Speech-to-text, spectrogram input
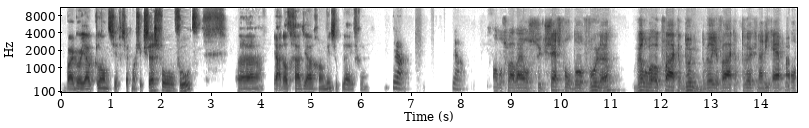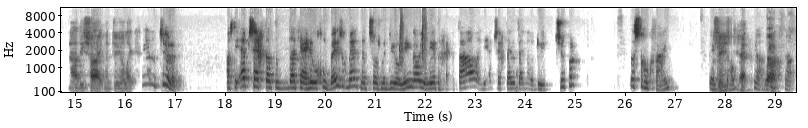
waardoor jouw klant zich zeg maar succesvol voelt, uh, ja, dat gaat jou gewoon winst opleveren. Ja. ja. Alles waar wij ons succesvol door voelen, willen we ook vaker doen. Dan wil je vaker terug naar die app of naar die site natuurlijk. Ja, natuurlijk. Als die app zegt dat, dat jij heel goed bezig bent, met, zoals met Duolingo, je leert een gekke taal en die app zegt de hele tijd, nou dat doe je super. Dat is toch ook fijn? Denk Precies, ik dan. Ja. Ja. ja.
